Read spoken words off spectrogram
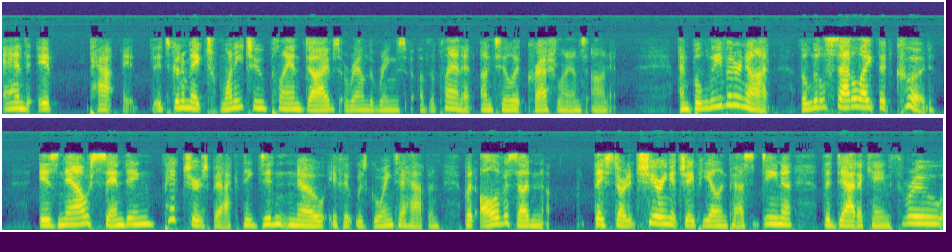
and it, pa- it it's going to make 22 planned dives around the rings of the planet until it crash lands on it. And believe it or not, the little satellite that could is now sending pictures back. They didn't know if it was going to happen, but all of a sudden they started cheering at JPL in Pasadena. The data came through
